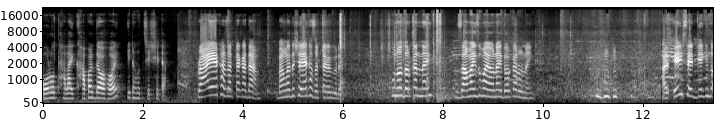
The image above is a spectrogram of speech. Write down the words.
বড় থালায় খাবার দেওয়া হয় এটা হচ্ছে সেটা। প্রায় এক হাজার টাকা দাম। বাংলাদেশের এক হাজার টাকা করে। কোনো দরকার নাই। জামাই জুমাইও নাই দরকারও নাই। আর এই সাইড দিয়ে কিন্তু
